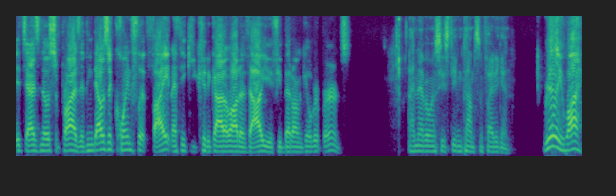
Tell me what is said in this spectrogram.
it's as no surprise. I think that was a coin flip fight, and I think you could have got a lot of value if you bet on Gilbert Burns. I never want to see Stephen Thompson fight again. Really? Why?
